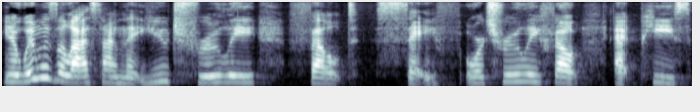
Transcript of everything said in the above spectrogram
You know, when was the last time that you truly felt safe or truly felt at peace,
